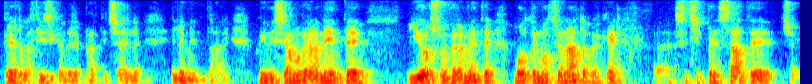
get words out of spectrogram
per la fisica delle particelle elementari. Quindi siamo veramente, io sono veramente molto emozionato perché eh, se ci pensate, cioè,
